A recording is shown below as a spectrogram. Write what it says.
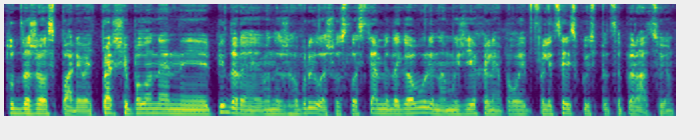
тут даже оспарювати. Перші полонені підари, вони ж говорили, що з властями договорено, ми ж їхали на поліцейську спецоперацію.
